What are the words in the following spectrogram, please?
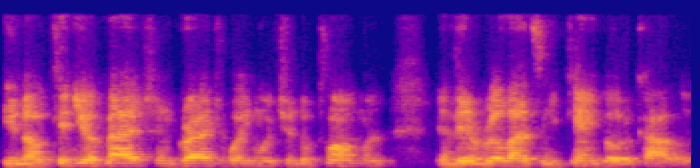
you know, can you imagine graduating with your diploma and then realizing you can't go to college?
